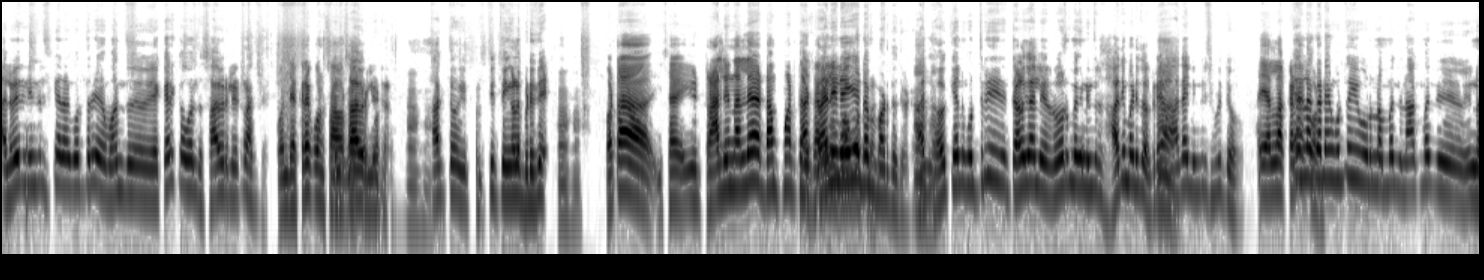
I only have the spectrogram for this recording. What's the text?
ಅಲ್ಲಿ ಒಯ್ದು ನಿಂದ್ರಿಸ್ಕೇನ ಗೊತ್ತ್ರಿ ಒಂದ್ ಎಕರೆಕ ಒಂದ್ ಸಾವಿರ ಲೀಟರ್ ಹಾಕ್ತೇವೆ. ಒಂದ್ ಎಕರೆಕ್ ಒಂದ್ ಸಾವಿರ ಸಾವಿರ ಲೀಟರ್. ಹಾಕ್ತೇವೆ ಪ್ರತಿ ತಿಂಗಳ ಬಿಡದೆ. ಒಟ್ಟ ಈ ಟ್ರಾಲಿನಲ್ಲೇ ಡಂಪ್ ಮಾಡ್ತಾರೆ ಟ್ರಾಲಿನಾಗೆ ಡಂಪ್ ಮಾಡ್ತೇವೆ ಅಲ್ಲಿ ಹೋಗಿ ಗೊತ್ತ್ರಿ ತೆಳಗಲ್ಲಿ ರೋಡ್ ಮ್ಯಾಗ ನಿಂದ್ರಿಸ್ ಹಾದಿ ಮಾಡಿದಲ್ರಿ. ಅದೇ ನಿಂದ್ರಿಸಿ ಬಿಡ್ತೇವೆ ಎಲ್ಲಾ ಕಡೆ ಎಲ್ಲ ಕಡೆ ಏನ್ ಗೊತ್ತಾ ಇವ್ರು ನಮ್ಮ ಮಂದಿ ನಾಲ್ಕು ಮಂದಿ ಇನ್ನ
